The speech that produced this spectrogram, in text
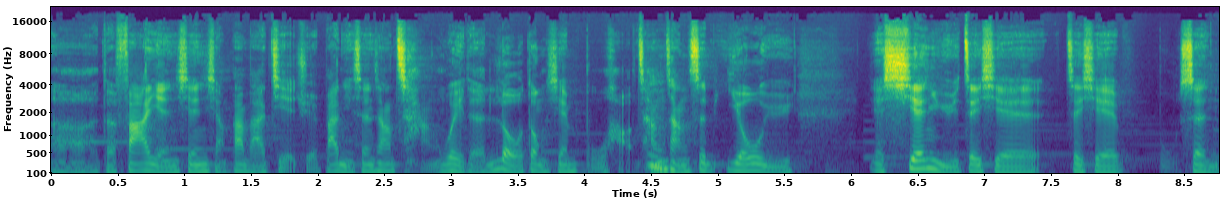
呃的发炎先想办法解决，把你身上肠胃的漏洞先补好，常常是优于也先于这些这些补肾。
